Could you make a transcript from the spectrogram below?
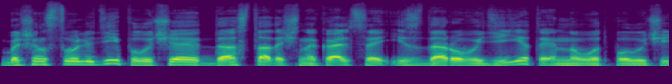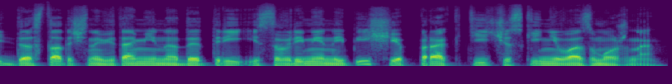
Большинство людей получают достаточно кальция из здоровой диеты, но вот получить достаточно витамина D3 из современной пищи практически невозможно.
